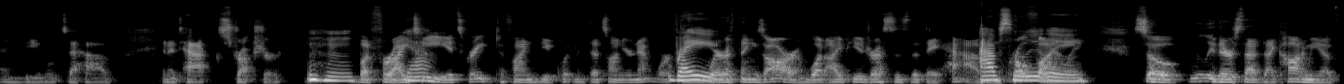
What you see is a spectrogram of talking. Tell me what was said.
and be able to have an attack structure. mm-hmm. But for IT, Yeah. it's great to find the equipment that's on your network, Right. and where things are, and what IP addresses that they have, Absolutely. So really, there's that dichotomy of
